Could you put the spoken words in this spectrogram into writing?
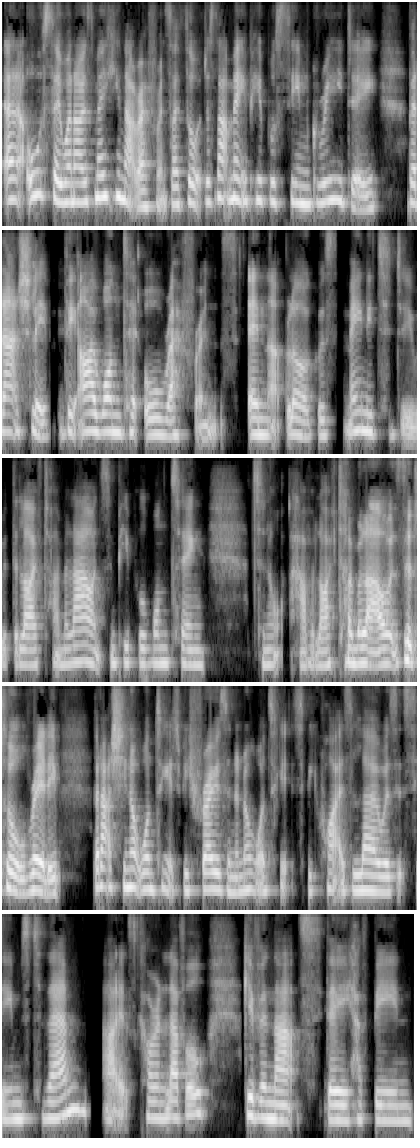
And also, when I was making that reference, I thought, does that make people seem greedy? But actually, the I want it all reference in that blog was mainly to do with the lifetime allowance and people wanting to not have a lifetime allowance at all, really, but actually not wanting it to be frozen and not wanting it to be quite as low as it seems to them at its current level, given that they have been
